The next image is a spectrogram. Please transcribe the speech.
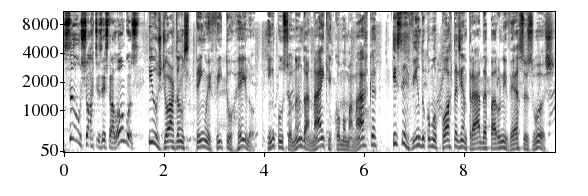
São shorts extra longos? E os Jordans têm o efeito Halo, impulsionando a Nike como uma marca e servindo como porta de entrada para o universo Swoosh.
